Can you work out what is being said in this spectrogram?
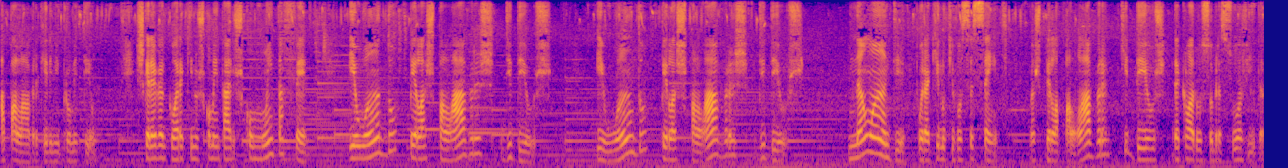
à palavra que ele me prometeu. Escreve agora aqui nos comentários com muita fé eu ando pelas palavras de Deus. Eu ando pelas palavras de Deus. Não ande por aquilo que você sente, mas pela palavra que Deus declarou sobre a sua vida.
